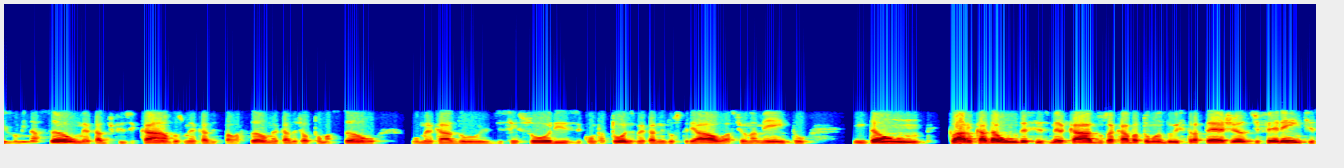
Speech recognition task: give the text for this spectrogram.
iluminação, o mercado de fios e cabos, o mercado de instalação, o mercado de automação, o mercado de sensores e contatores, o mercado industrial, acionamento. Então, claro, cada um desses mercados acaba tomando estratégias diferentes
